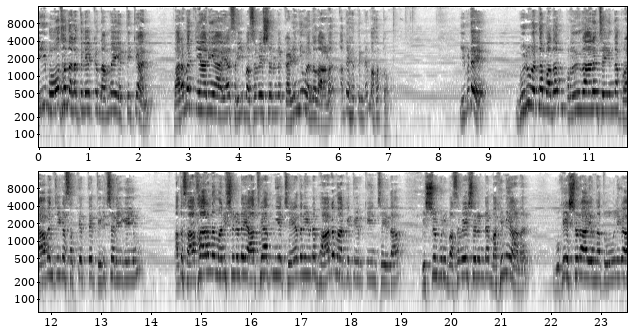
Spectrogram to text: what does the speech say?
ഈ ബോധതലത്തിലേക്ക് നമ്മെ എത്തിക്കാൻ പരമജ്ഞാനിയായ ശ്രീ ബസവേശ്വരന് കഴിഞ്ഞു എന്നതാണ് അദ്ദേഹത്തിന്റെ മഹത്വം. ഇവിടെ ഗുരു എന്ന പദം പ്രതിദാനം ചെയ്യുന്ന പ്രാപഞ്ചിക സത്യത്തെ തിരിച്ചറിയുകയും അത് സാധാരണ മനുഷ്യരുടെ ആധ്യാത്മിക ചേതനയുടെ ഭാഗമാക്കി തീർക്കുകയും ചെയ്ത വിശ്വഗുരു ബസവേശ്വരന്റെ മഹിമയാണ് ഗുഹേശ്വര എന്ന തൂലികാ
